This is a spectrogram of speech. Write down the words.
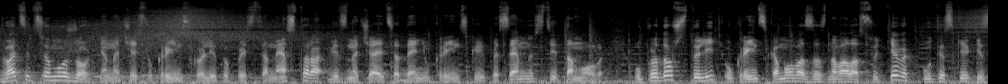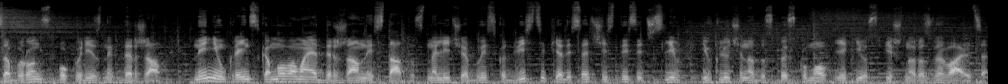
27 жовтня на честь українського літописця Нестора відзначається День української писемності та мови. Упродовж століть українська мова зазнавала суттєвих утисків і заборон з боку різних держав. Нині українська мова має державний статус, налічує близько 256 тисяч слів і включена до списку мов, які успішно розвиваються.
